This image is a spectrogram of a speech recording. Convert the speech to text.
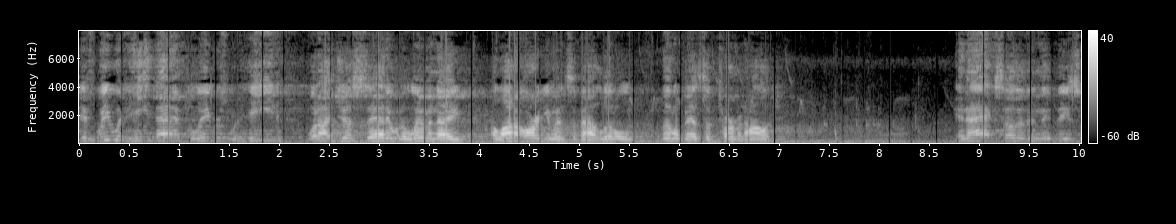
If we would heed that, if believers would heed what I just said, it would eliminate a lot of arguments about little, little bits of terminology. In Acts, other than these,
